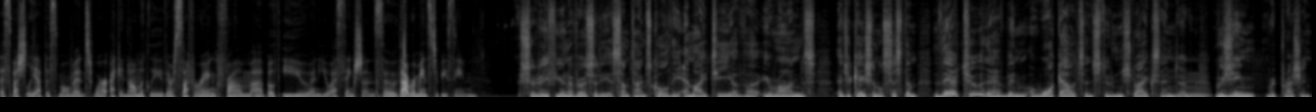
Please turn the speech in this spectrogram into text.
especially at this moment where economically they're suffering from uh, both EU and US sanctions. So that remains to be seen. Sharif University is sometimes called the MIT of uh, Iran's educational system. There, too, there have been walkouts and student strikes and uh, mm-hmm. uh, regime repression.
